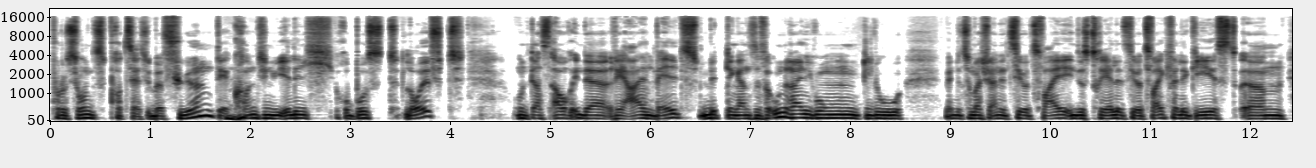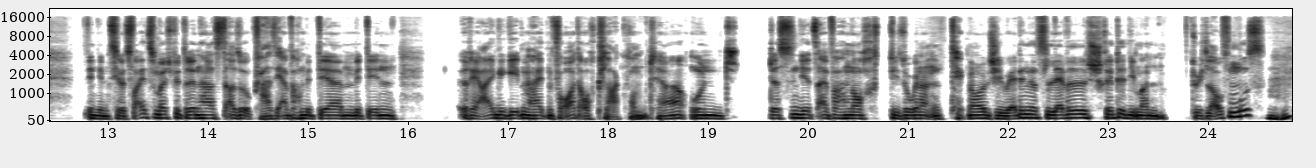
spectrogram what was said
Produktionsprozess überführen, der mhm. kontinuierlich robust läuft und das auch in der realen Welt mit den ganzen Verunreinigungen, die du, wenn du zum Beispiel eine CO2, industrielle CO2-Quelle gehst, ähm, in dem CO2 zum Beispiel drin hast, also quasi einfach mit der, mit den realen Gegebenheiten vor Ort auch klarkommt, ja. Und das sind jetzt einfach noch die sogenannten Technology Readiness Level Schritte, die man durchlaufen muss. Mhm.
